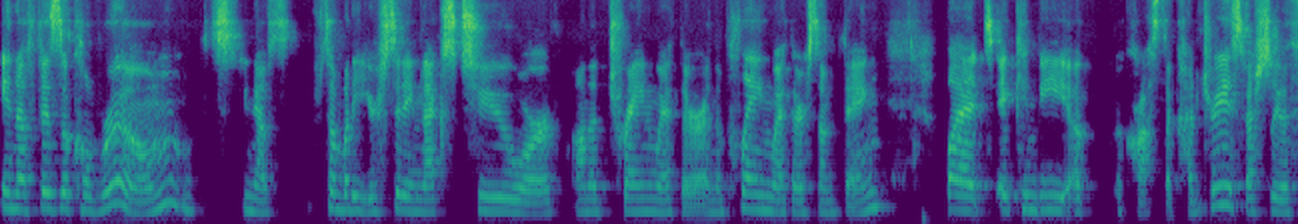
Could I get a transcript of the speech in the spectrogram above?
in a physical room you know somebody you're sitting next to or on a train with or in the plane with or something but it can be a, across the country especially with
